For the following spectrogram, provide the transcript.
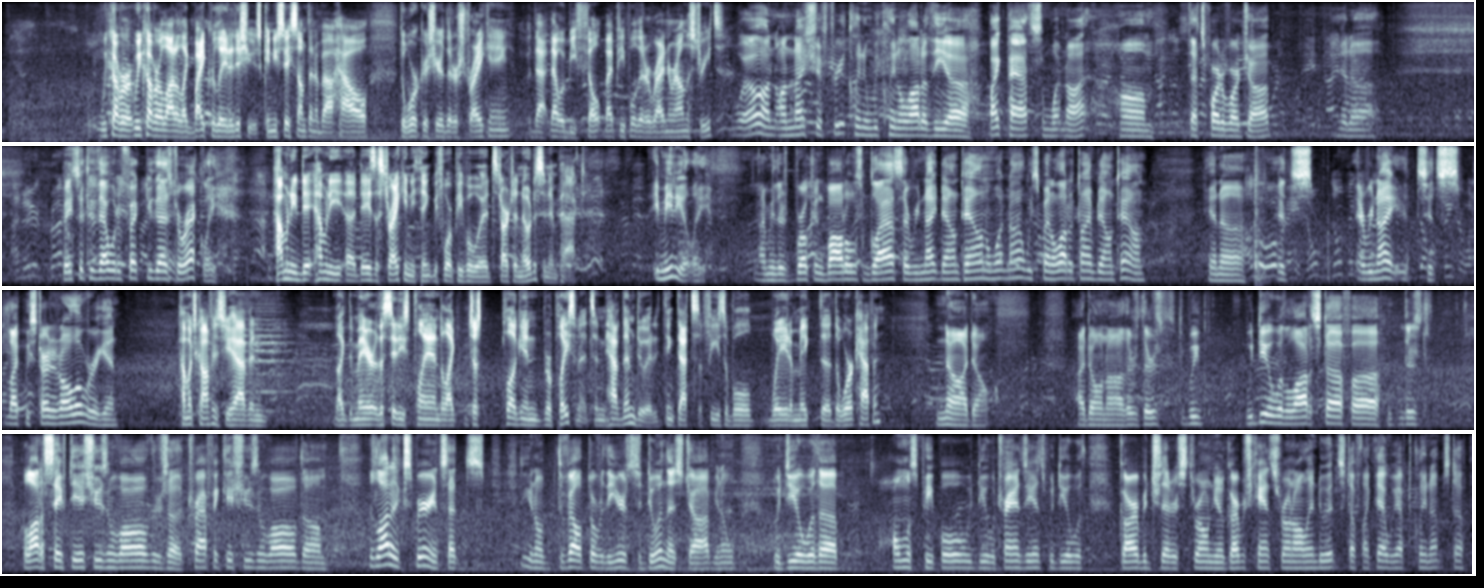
We cover we cover a lot of like bike related issues. Can you say something about how the workers here that are striking that that would be felt by people that are riding around the streets? Well, on, on night shift street cleaning, we clean a lot of the uh, bike paths and whatnot. Um, that's part of our job. And uh, basically, that would affect you guys directly. How many day, how many uh, days of striking do you think before people would start to notice an impact? immediately. I mean, there's broken bottles and glass every night downtown and whatnot. We spend a lot of time downtown, and uh, it's every night. It's it's like we started all over again. How much confidence do you have in like the mayor of the city's plan to like just plug in replacements and have them do it? Do you think that's a feasible way to make the, the work happen? No, I don't. I don't. Uh, there's there's we we deal with a lot of stuff. Uh, there's a lot of safety issues involved. There's uh, traffic issues involved. Um, there's a lot of experience that's you know developed over the years to doing this job. You know, we deal with uh, homeless people. We deal with transients. We deal with garbage that is thrown. You know, garbage cans thrown all into it and stuff like that. We have to clean up stuff.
